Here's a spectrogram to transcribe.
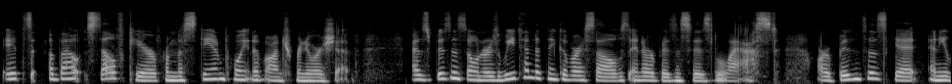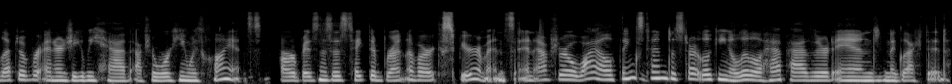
it's about self care from the standpoint of entrepreneurship. As business owners, we tend to think of ourselves and our businesses last. Our businesses get any leftover energy we have after working with clients. Our businesses take the brunt of our experiments, and after a while, things tend to start looking a little haphazard and neglected.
